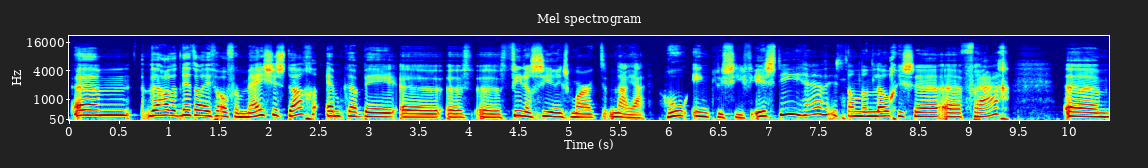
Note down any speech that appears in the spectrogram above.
Ehm, we hadden het net al even over Meisjesdag. MKB eh, eh, eh, financieringsmarkt. Nou ja, hoe inclusief is die? Hè? Is dan een logische vraag. Ehm,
